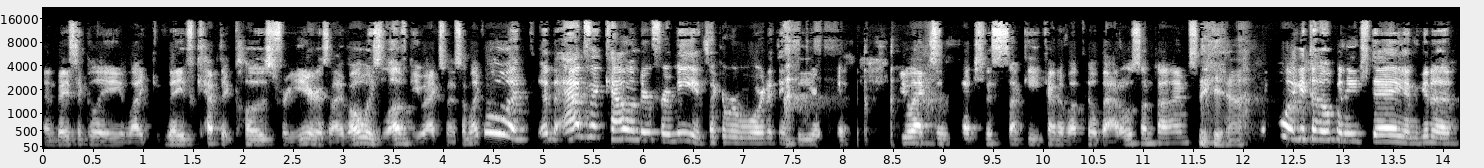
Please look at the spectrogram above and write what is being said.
and basically like they've kept it closed for years. I've always loved UXmas. I'm like, oh, an advent calendar for me. It's like a reward at the end of the year because UX is such this sucky kind of uphill battle sometimes. Yeah. oh, I get to open each day and get a,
